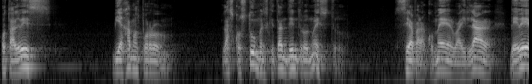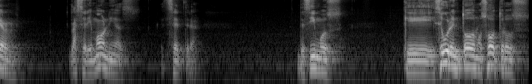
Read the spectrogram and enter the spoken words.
o tal vez viajamos por las costumbres que están dentro nuestro, sea para comer, bailar, beber, las ceremonias, etc. Decimos que seguro en todos nosotros,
